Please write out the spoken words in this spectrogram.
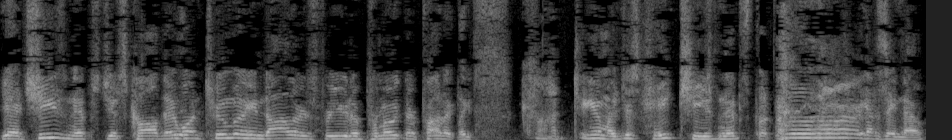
yeah, Cheese Nips just called. They want $2 million for you to promote their product. Like, God damn, I just hate Cheese Nips, but I gotta say no.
